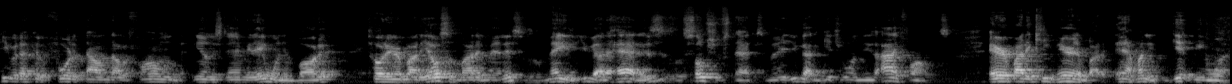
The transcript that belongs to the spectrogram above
people that could afford a thousand dollar phone, you understand me, they went and bought it, told everybody else about it, man. This is amazing. You gotta have this. This is a social status, man. You gotta get you one of these iPhones. Everybody keep hearing about it. Damn, I need to get me one.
